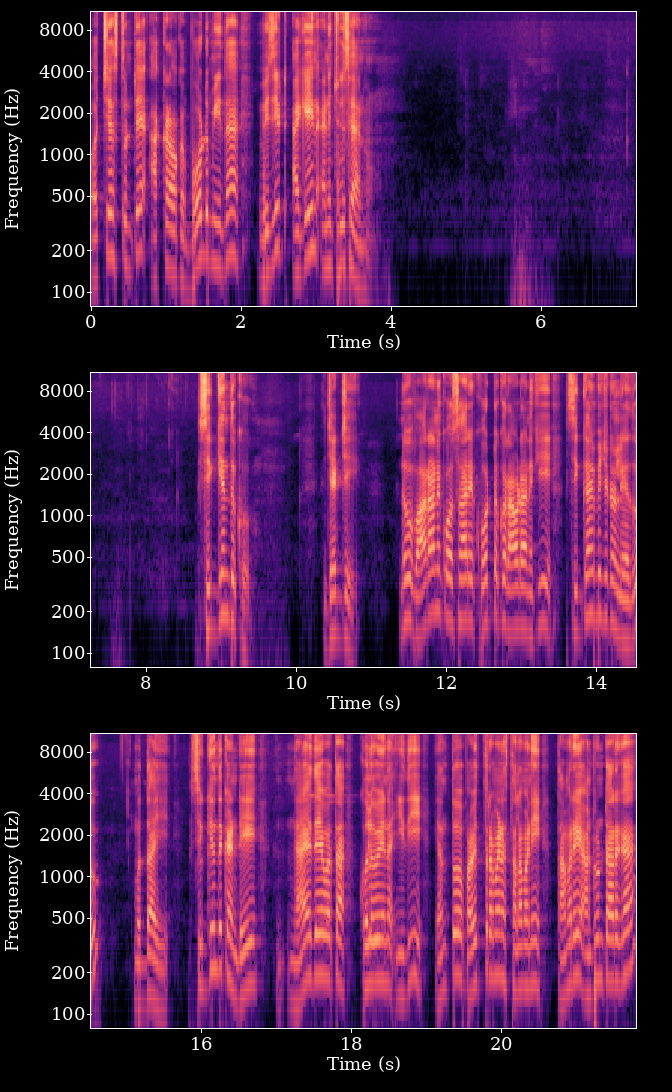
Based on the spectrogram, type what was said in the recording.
వచ్చేస్తుంటే అక్కడ ఒక బోర్డు మీద విజిట్ అగైన్ అని చూశాను. సిగ్గెందుకు? జడ్జి నువ్వు వారానికి ఒకసారి కోర్టుకు రావడానికి సిగ్గనిపించడం లేదు ముద్దాయి. సిగ్గెందుకండి? న్యాయదేవత కొలువైన ఇది ఎంతో పవిత్రమైన స్థలమని తమరే అంటుంటారుగా?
